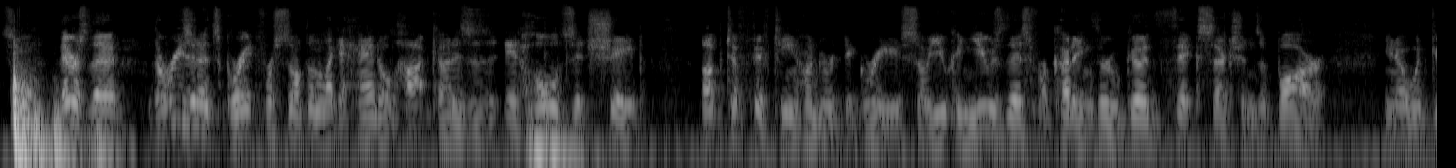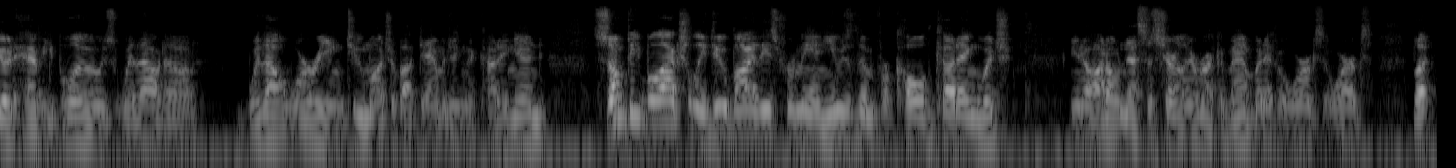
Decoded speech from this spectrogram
So there's that. The reason it's great for something like a handled hot cut is, is it holds its shape up to 1500 degrees. So you can use this for cutting through good thick sections of bar, you know, with good heavy blows without uh, without worrying too much about damaging the cutting end. Some people actually do buy these for me and use them for cold cutting, which, you know, I don't necessarily recommend, but if it works, it works. But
